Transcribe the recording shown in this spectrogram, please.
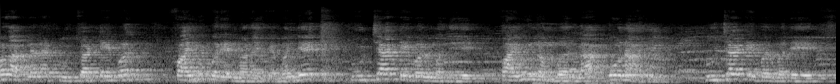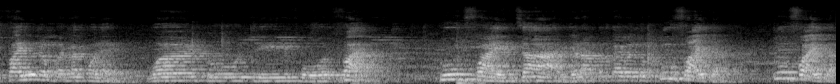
मग आपल्याला टूचा टेबल फाईव्ह पर्यंत म्हणायचं आहे. म्हणजे टूच्या टेबलमध्ये फाईव्ह नंबरला कोण आहे? टूच्या टेबलमध्ये फाईव्ह नंबरला कोण आहे? One two three four five two फायचा याला आपण काय म्हणतो? टू फायचा टू फायचा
